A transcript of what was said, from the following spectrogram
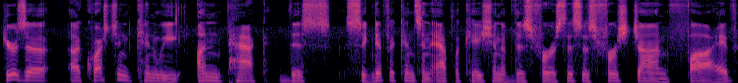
Here's a, a question. Can we unpack this significance and application of this verse? This is 1 John 5,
